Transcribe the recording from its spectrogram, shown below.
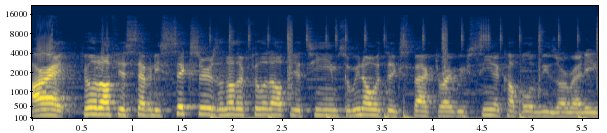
All right, Philadelphia 76ers, another Philadelphia team, so we know what to expect, right? We've seen a couple of these already.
